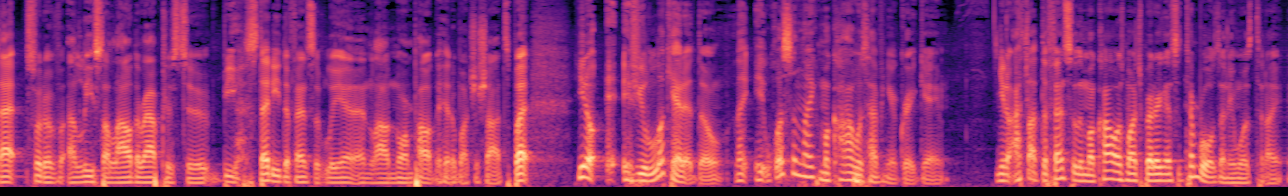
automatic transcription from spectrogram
that sort of at least allowed the Raptors to be steady defensively and, and allowed Norm Powell to hit a bunch of shots. But, you know, if you look at it though, like it wasn't like McCaw was having a great game. You know, I thought defensively McCaw was much better against the Timberwolves than he was tonight.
